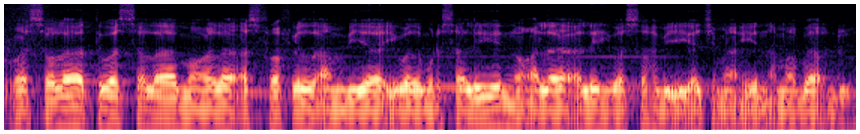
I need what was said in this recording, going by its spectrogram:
Wassalatu wassalamu ala asrafil anbiya'i wal mursalin wa ala alihi wa sahbihi ajmain amma ba'du.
